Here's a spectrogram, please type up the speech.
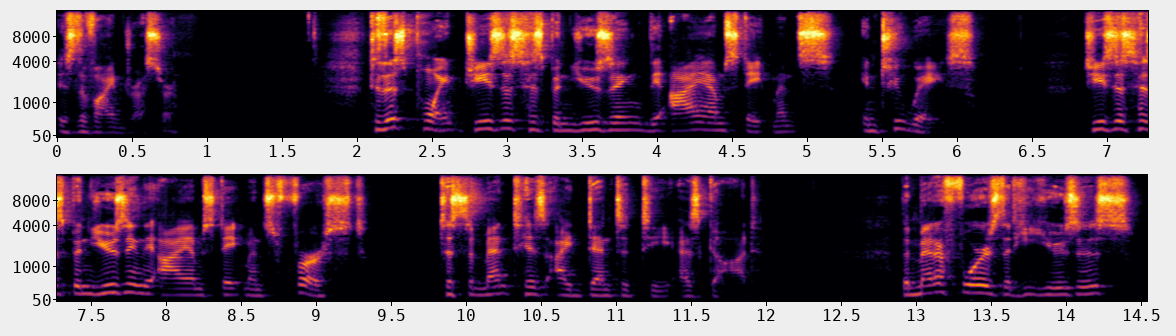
is the vine dresser. To this point, Jesus has been using the I am statements in two ways. Jesus has been using the I am statements first to cement his identity as God. The metaphors that he uses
